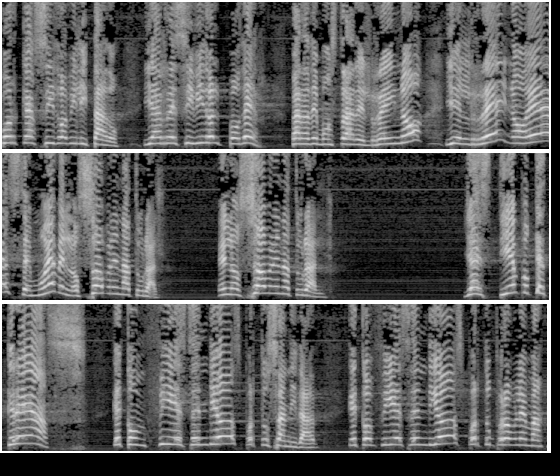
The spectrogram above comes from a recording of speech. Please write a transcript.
Porque has sido habilitado y has recibido el poder para demostrar el reino y el reino es, se mueve en lo sobrenatural, en lo sobrenatural. Ya es tiempo que creas, que confíes en Dios por tu sanidad, que confíes en Dios por tu problema,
